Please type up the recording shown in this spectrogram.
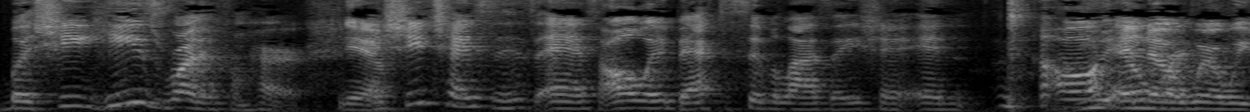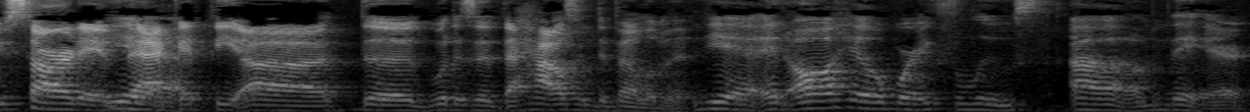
But she, he's running from her. Yeah. And she chases his ass all the way back to civilization, and all you hell know breaks- where we've started Yeah. back at the uh the what is it the housing development. yeah, and all hell breaks loose um there.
